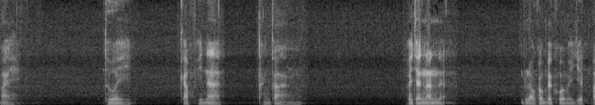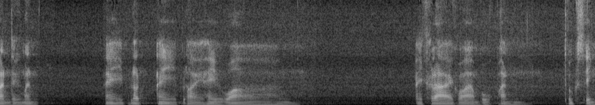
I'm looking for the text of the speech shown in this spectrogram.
ไป ด้วยกับพินาศต่างๆ ราะฉะนั้นเนี่ยเราก็ไม่ควรไปยึดมั่นถือมั่นให้ปลดให้ปล่อยให้วางให้คลายความผูกพันทุกสิ่ง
